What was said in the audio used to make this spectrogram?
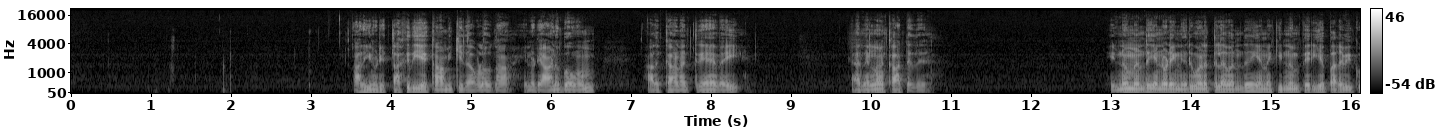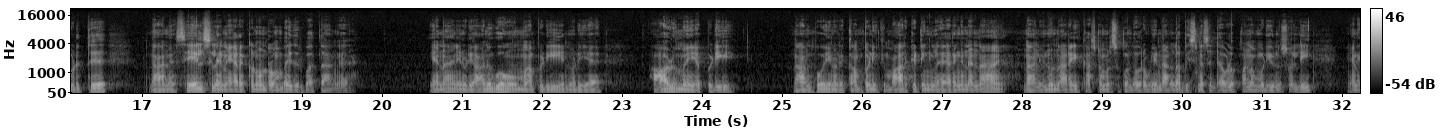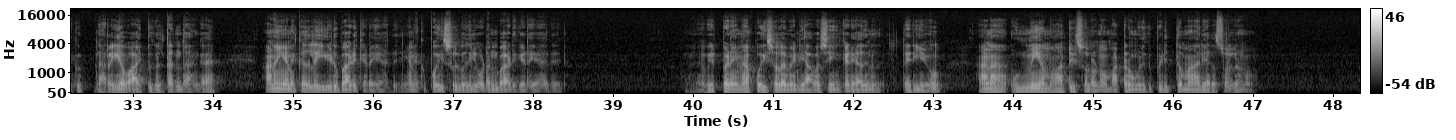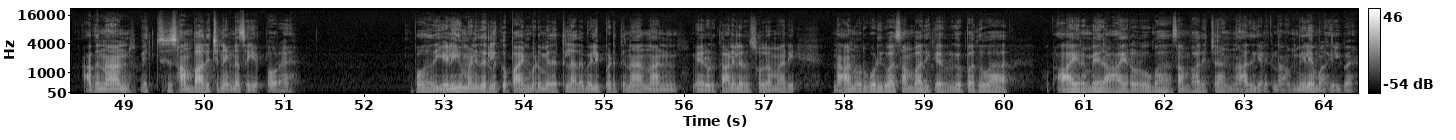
அது என்னுடைய தகுதியை காமிக்குது அவ்வளவுதான். என்னுடைய அனுபவம் அதுக்கான தேவை அதெல்லாம் காட்டுது. இன்னும் வந்து என்னுடைய நிறுவனத்தில் வந்து எனக்கு இன்னும் பெரிய பதவி கொடுத்து நான் சேல்ஸில் என்னை இறக்கணும்னு ரொம்ப எதிர்பார்த்தாங்க. ஏன்னா என்னுடைய அனுபவம் அப்படி என்னுடைய ஆளுமை எப்படி நான் போய் என்னுடைய கம்பெனிக்கு மார்க்கெட்டிங்கில் இறங்கினேன்னா நான் இன்னும் நிறைய கஸ்டமர்ஸை கொண்டு வர முடியும் நல்லா பிஸ்னஸை டெவலப் பண்ண முடியும்னு சொல்லி எனக்கு நிறைய வாய்ப்புகள் தந்தாங்க. ஆனால் எனக்கு அதில் ஈடுபாடு கிடையாது. எனக்கு பொய் சொல்வதில் உடன்பாடு கிடையாது. விற்பனைனா பொய் சொல்ல வேண்டிய அவசியம் கிடையாதுன்னு தெரியும். ஆனால் உண்மையை மாற்றி சொல்லணும். மற்றவங்களுக்கு பிடித்த மாதிரி அதை சொல்லணும். அதை நான் வச்சு சம்பாதிச்சு நான் என்ன செய்ய போகிறேன் அப்போது அது எளிய மனிதர்களுக்கு பயன்படும் விதத்தில் அதை வெளிப்படுத்தினா நான் வேறொரு காணியில் சொல்ல மாதிரி நான் ஒரு கோடி ரூபா சம்பாதிக்கிறதுக்கு பொதுவாக ஆயிரம் பேர் ஆயிரம் ரூபாய் சம்பாதிச்சா நான் அது எனக்கு நான் உண்மையிலே மகிழ்வேன்.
